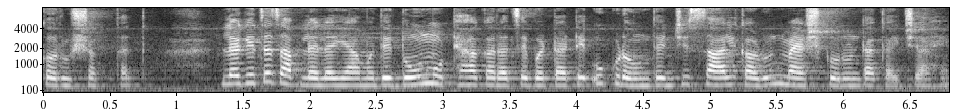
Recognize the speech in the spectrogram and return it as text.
करू शकतात. लगेचच आपल्याला यामध्ये दोन मोठ्या आकाराचे बटाटे उकडवून त्यांची साल काढून मॅश करून टाकायची आहे.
